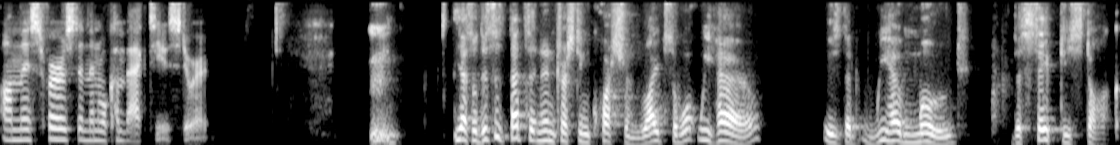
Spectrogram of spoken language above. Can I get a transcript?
on this first, and then we'll come back to you, Stewart. Yeah, so this is that's an interesting question, right? So what we have is that we have moved the safety stock,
